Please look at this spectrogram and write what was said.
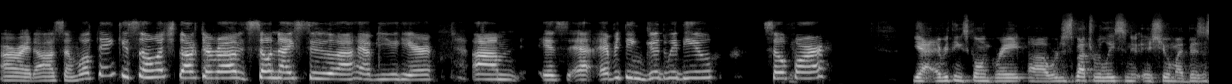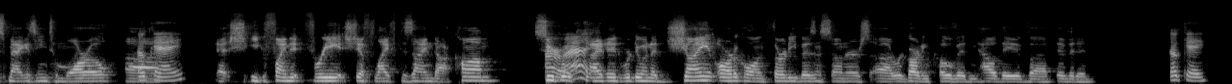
All right. Awesome. Well, thank you so much, Dr. Rob. It's so nice to uh, have you here. Um, is uh, everything good with you so far? yeah everything's going great uh, we're just about to release a new issue of my business magazine tomorrow uh, Okay. at, you can find it free at shiftlifedesign.com. Super right. excited. We're doing a giant article on 30 business owners uh, regarding COVID and how they've uh, pivoted. Okay.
